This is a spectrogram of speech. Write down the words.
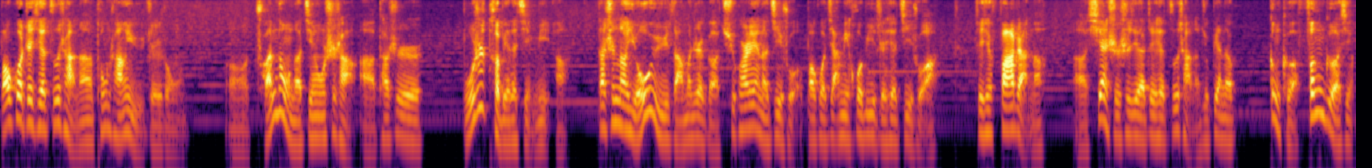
包括这些资产呢，通常与这种呃传统的金融市场啊，它是不是特别的紧密啊？但是呢，由于咱们这个区块链的技术，包括加密货币这些技术啊，这些发展呢，呃，现实世界的这些资产呢，就变得更可分割性、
